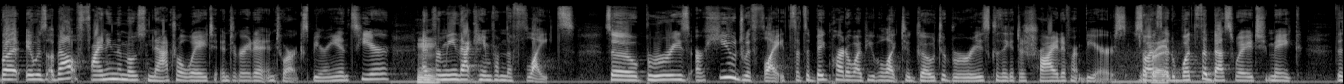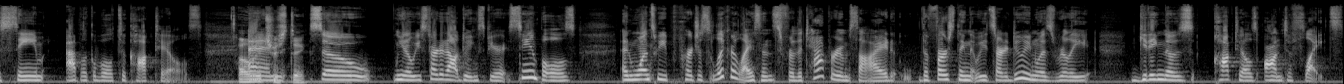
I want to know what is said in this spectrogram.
but it was about finding the most natural way to integrate it into our experience here. Hmm. And for me, that came from the flights. So breweries are huge with flights. That's a big part of why people like to go to breweries because they get to try different beers. So I said, what's the best way to make the same applicable to cocktails? Oh, And interesting. So, you know, we started out doing spirit samples. And once we purchased a liquor license for the taproom side, the first thing that we started doing was really getting those cocktails onto flights.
